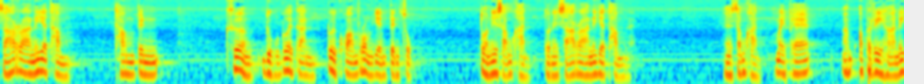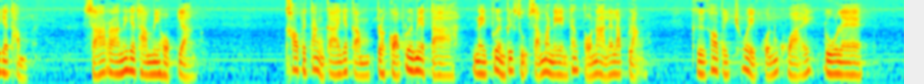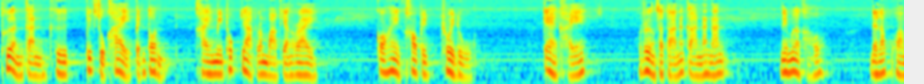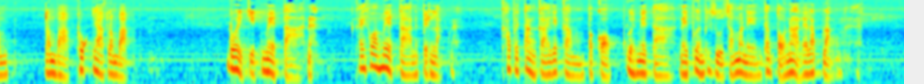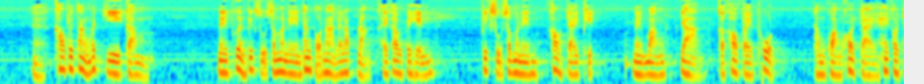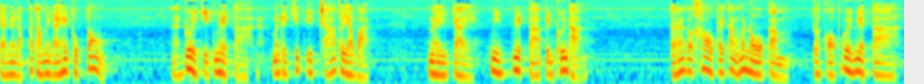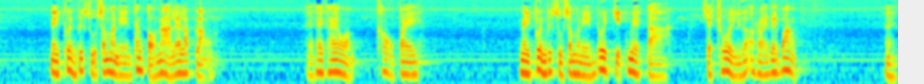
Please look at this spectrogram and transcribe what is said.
สารานิยธรรมทำเป็นเครื่องอยู่ด้วยกันด้วยความร่มเย็นเป็นสุข ตัวนี้สำคัญ ตัวในสารานิยธรรมสำคัญไม่แพ้อภริหานิยธรรม สารานิยธรรมมีหกอย่าง เข้าไปตั้งกายกรรมประกอบด้วยเมตตาในเพื่อนภิกษุสามเณรทั้งต่อหน้าและรับหลัง คือเข้าไปช่วยขนขวายดูแลเพื่อนกันคือภิกษุไข่เป็นต้น ใครมีทุกข์ยากลำบากอย่างไร ก็ให้เข้าไปช่วยดู แก้ไขเรื่องสถานการณ์นั้น ๆ ในเมื่อเขาได้รับความลำบากทุกข์ยากลำบาก ด้วยจิตเมตตานะใครเขาว่าเมตตาเป็นหลักนะเข้าไปตั้งกายกรรมประกอบด้วยเมตตาในเพื่อนภิกษุสัมมาเนนทั้งต่อหน้าและรับหลัง เข้าไปตั้งวจีกรรม ในเพื่อนภิกษุสัมมาเนนทั้งต่อหน้าและรับหลัง ใครเข้าไปเห็นภิกษุสัมมาเนนเข้าใจผิดในบางอย่างก็เข้าไปพูดทำความเข้าใจให้เข้าใจในหลักพระธรรมวินัยให้ถูกต้อง ด้วยจิตเมตตาไม่ได้คิดอิจฉาพยาบาท ในใจมีเมตตาเป็นพื้นฐาน แต่นั้นก็เข้าไปตั้งมโนกรรมประกอบด้วยเมตตา ในเพื่อนภิกษุสัมมาเนนทั้งต่อหน้าและรับหลังคล้ายๆว่าเข้าไปในเพื่อนภิกษุสัมมาเนนด้วยจิตเมตตา จะช่วยเหลืออะไรได้บ้าง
